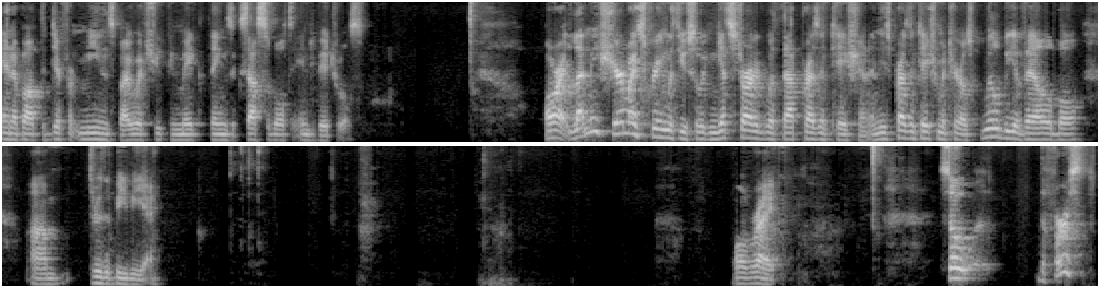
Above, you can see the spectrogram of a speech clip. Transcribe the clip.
and about the different means by which you can make things accessible to individuals. All right, let me share my screen with you so we can get started with that presentation. And these presentation materials will be available um, through the BBA. All right. So the first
